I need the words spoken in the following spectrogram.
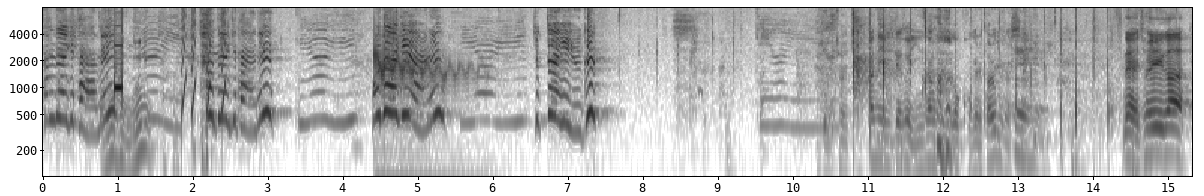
삼 더하기 삼은 눈이 사 더하기 사는 오 더하기 아는 육 더하기 육은 저희 작가님께서 인상 쓰시고 고개를 떨구셨어요. 네, 저희가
